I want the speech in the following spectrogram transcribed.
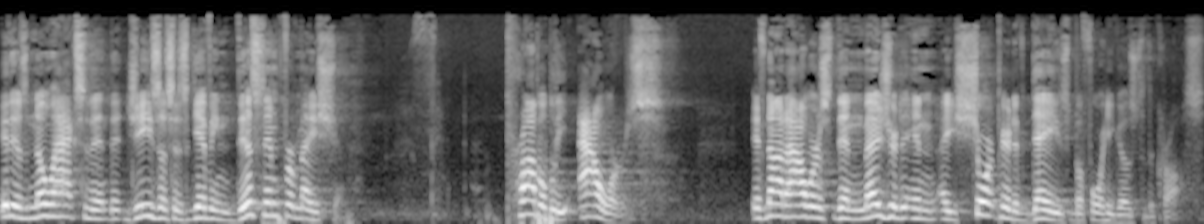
It is no accident that Jesus is giving this information, probably hours, if not hours, then measured in a short period of days before he goes to the cross.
